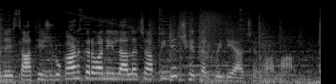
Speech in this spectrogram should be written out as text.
અને સાથે જ રોકાણ કરવાની લાલચ આપીને છેતરપિંડી આચરવામાં આવી.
